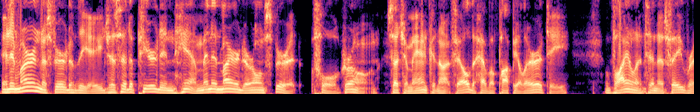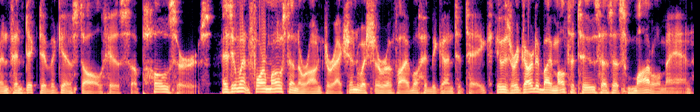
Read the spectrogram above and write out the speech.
and admiring the spirit of the age as it appeared in him, and admired their own spirit full grown. Such a man could not fail to have a popularity violent in his favor and vindictive against all his opposers. As he went foremost in the wrong direction, which the revival had begun to take, he was regarded by multitudes as its model man,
